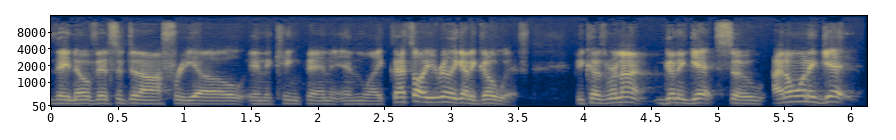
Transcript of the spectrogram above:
they know Vincent D'Onofrio in the Kingpin, and like that's all you really got to go with because we're not going to get. So I don't want to get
